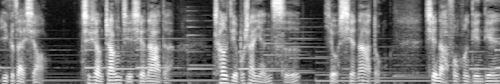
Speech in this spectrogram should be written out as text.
一个在笑。就像张杰谢娜的，张杰不善言辞，有谢娜懂；谢娜疯疯癫癫，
